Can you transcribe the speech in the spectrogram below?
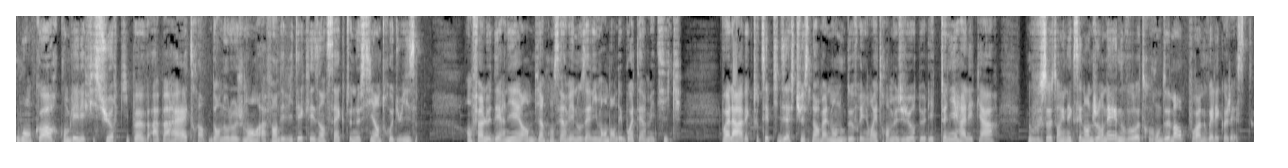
ou encore combler les fissures qui peuvent apparaître dans nos logements afin d'éviter que les insectes ne s'y introduisent Enfin, le dernier, hein, bien conserver nos aliments dans des boîtes hermétiques. Voilà, avec toutes ces petites astuces, normalement, nous devrions être en mesure de les tenir à l'écart. Nous vous souhaitons une excellente journée et nous vous retrouverons demain pour un nouvel éco-geste.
